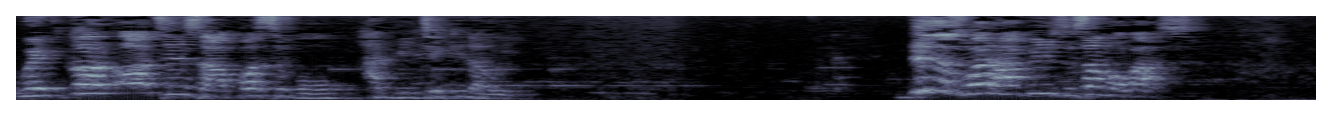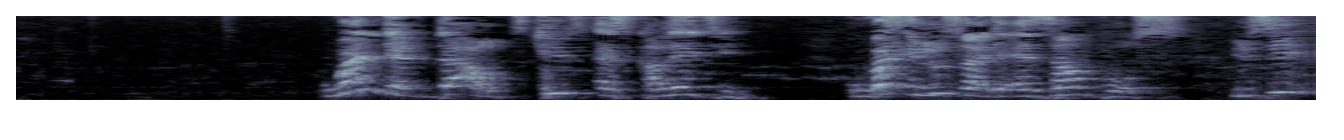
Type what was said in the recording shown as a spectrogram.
with God, all things are possible, had been taken away. This is what happens to some of us. When the doubt keeps escalating, when it looks like the examples, you see,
